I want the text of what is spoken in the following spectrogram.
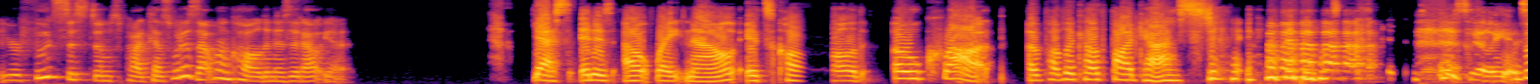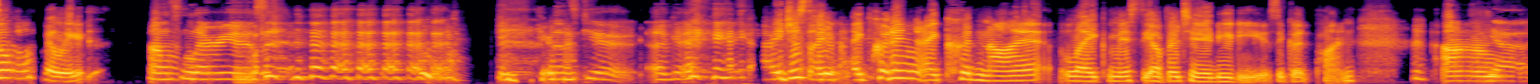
your food systems podcast what is that one called and is it out yet Yes, it is out right now. It's called Oh Crop, a public health podcast. it's silly. It's a little silly. That's um, hilarious. That's cute. Okay. I, I, just I, I couldn't I could not like miss the opportunity to use a good pun. Um yeah.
